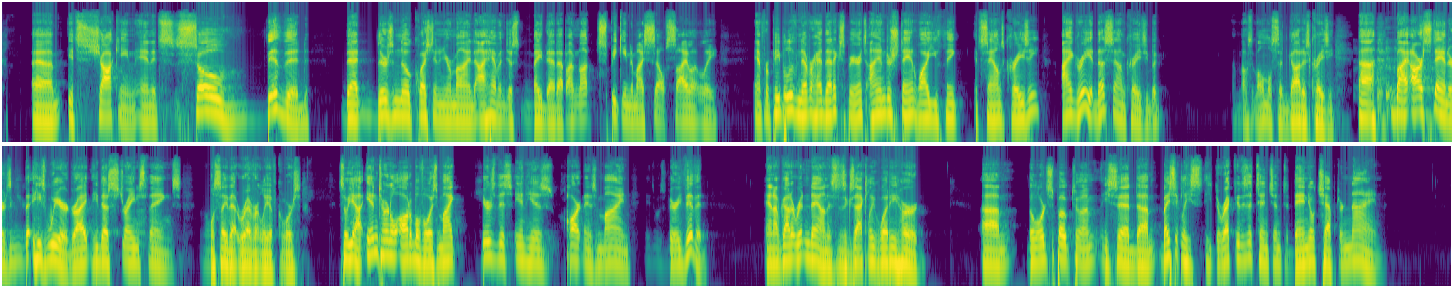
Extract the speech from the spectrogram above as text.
Um, it's shocking, and it's so vivid that there's no question in your mind. I haven't just made that up. I'm not speaking to myself silently. And for people who've never had that experience, I understand why you think it sounds crazy I agree. It does sound crazy, but I almost said God is crazy. Uh, by our standards, he's weird, right? He does strange things. We'll say that reverently, of course. So, yeah, internal audible voice. Mike hears this in his heart and his mind. It was very vivid. And I've got it written down. This is exactly what he heard. Um, the Lord spoke to him. He said, um, basically, he directed his attention to Daniel chapter 9.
